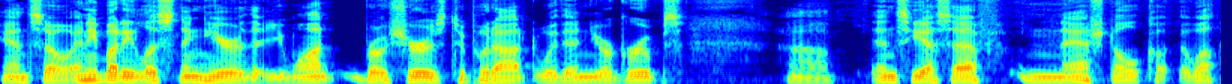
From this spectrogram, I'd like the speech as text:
And so, anybody listening here that you want brochures to put out within your groups, uh, NCSF National, well,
